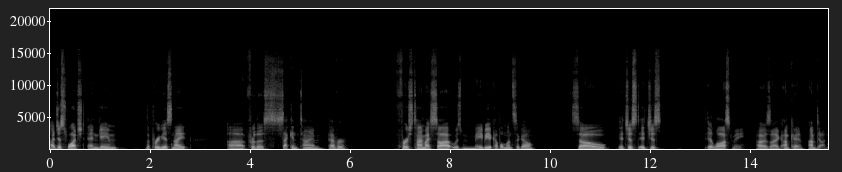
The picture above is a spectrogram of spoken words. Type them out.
I just watched Endgame the previous night uh, for the second time ever. First time I saw it was maybe a couple months ago. So it just it just it lost me. I was like, I'm okay, I'm done.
